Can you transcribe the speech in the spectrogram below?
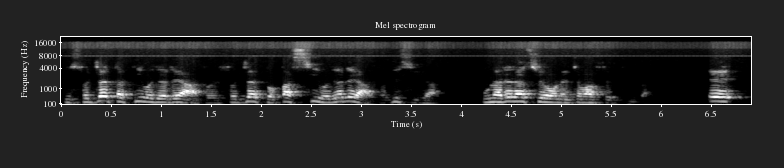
il soggetto attivo del reato e il soggetto passivo del reato vi sia una relazione diciamo, affettiva. E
